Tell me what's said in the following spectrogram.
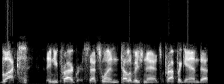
blocks any progress. That's when television ads, propaganda,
